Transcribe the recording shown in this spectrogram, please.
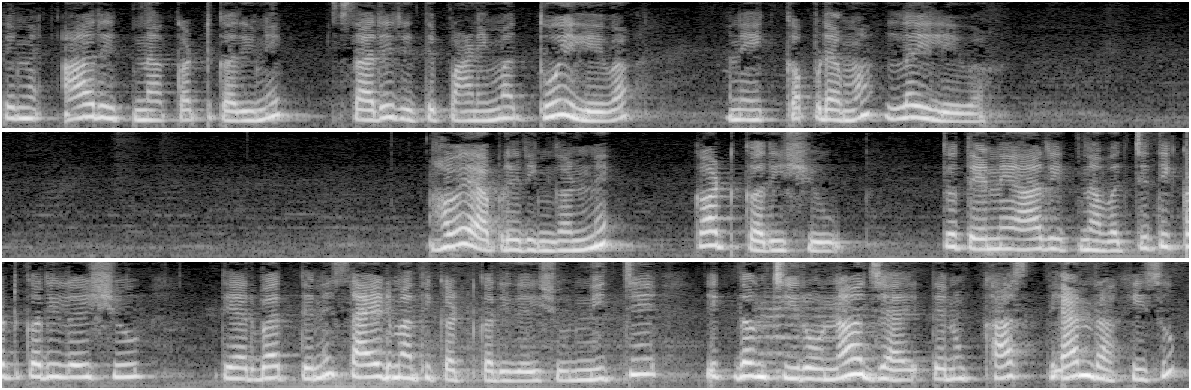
તેને આ રીતના કટ કરીને સારી રીતે પાણીમાં ધોઈ લેવા અને એક કપડામાં લઈ લેવા. હવે આપણે રીંગણને કટ કરીશું. તો તેને આ રીતના વચ્ચેથી કટ કરી લઈશું. ત્યારબાદ તેને સાઈડમાંથી કટ કરી દઈશું. નીચે એકદમ ચીરો ન જાય તેનું ખાસ ધ્યાન રાખીશું.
